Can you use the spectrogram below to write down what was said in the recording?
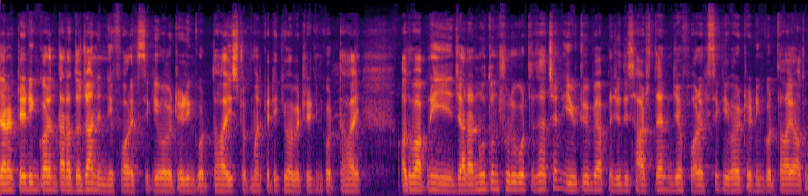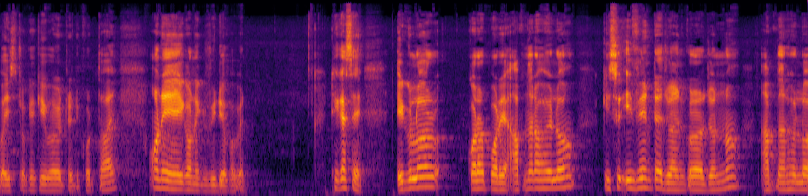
যারা ট্রেডিং করেন, তারা তো জানেননি ফরেক্সে কীভাবে ট্রেডিং করতে হয় স্টক মার্কেটে কীভাবে ট্রেডিং করতে হয়। অথবা আপনি যারা নতুন শুরু করতে চাচ্ছেন ইউটিউবে আপনি যদি সার্চ দেন যে ফরেক্সে কীভাবে ট্রেডিং করতে হয় অথবা স্টকে কীভাবে ট্রেডিং করতে হয়, অনেক অনেক ভিডিও পাবেন। ঠিক আছে? এগুলোর করার পরে আপনারা হলো কিছু ইভেন্টে জয়েন করার জন্য আপনার হলো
